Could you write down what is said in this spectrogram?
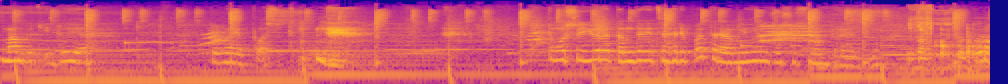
Мабуть, іду я помию посуд. Тому що Юра там дивиться Гаррі Поттера, а мені вже щось набридло. Структура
